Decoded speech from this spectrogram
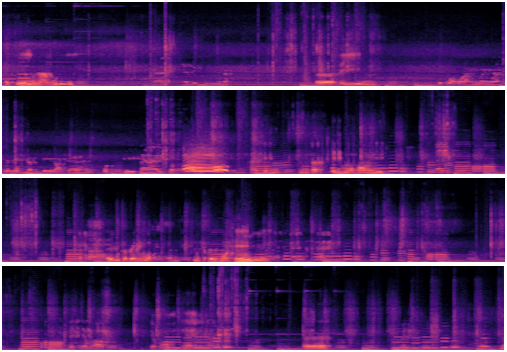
ไอ้เจี๊ยบมึงหากูดินะจะได้ยินไหมนะเออได้ยิน ทุกวันไม่งั้นจะเล่นกับตีหลักนะพวกตีนายพวกใครเป็นมึงก็เป็นหัวห้องดิเอ้ยมึงก็เป็นหัวมึงก็เป็นหัวแทนดิเด็กจะบอกจะบอกแทนเลยนะเออแม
